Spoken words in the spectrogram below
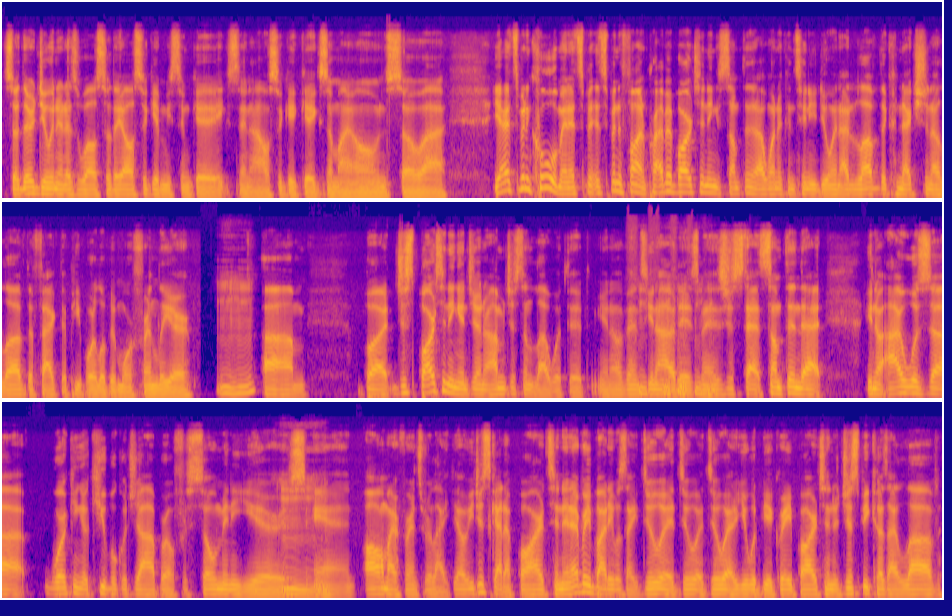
So they're doing it as well. So they also give me some gigs, and I also get gigs on my own. So uh, yeah, it's been cool, man. It's been it's been fun. Private bartending is something that I want to continue doing. I love the connection. I love the fact that people are a little bit more friendlier. Mm-hmm. Um, but just bartending in general, I'm just in love with it. You know, Vince, you know how it is, man. It's just that something that, you know, I was uh, working a cubicle job, bro, for so many years, mm. and all my friends were like, "Yo, you just got a bartend," and everybody was like, "Do it, do it, do it. You would be a great bartender," just because I love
